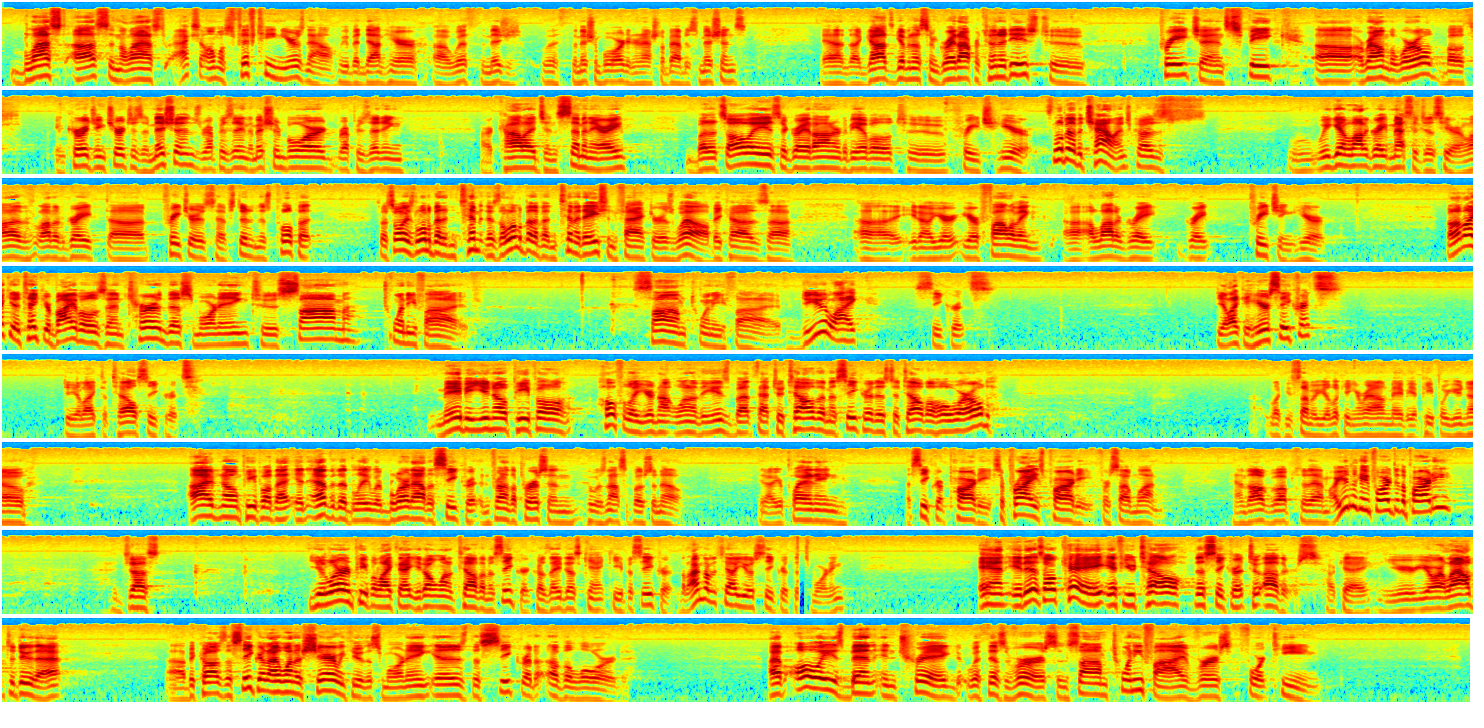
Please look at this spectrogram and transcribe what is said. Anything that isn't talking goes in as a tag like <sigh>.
blessed us in the last, actually almost 15 years now. We've been down here uh, with, the mission, with the Mission Board, International Baptist Missions. And uh, God's given us some great opportunities to preach and speak uh, around the world, both encouraging churches and missions, representing the Mission Board, representing our college and seminary. But it's always a great honor to be able to preach here. It's a little bit of a challenge because we get a lot of great messages here. and A lot of, a lot of great uh, preachers have stood in this pulpit. So it's always a little bit intimi- there's a little bit of intimidation factor as well because uh, uh, you know you're, you're following uh, a lot of great great preaching here. But I'd like you to take your Bibles and turn this morning to Psalm 25. Psalm 25. Do you like secrets? Do you like to hear secrets? Do you like to tell secrets? Maybe you know people, hopefully you're not one of these, but that to tell them a secret is to tell the whole world. Looking, some of you looking around maybe at people you know. I've known people that inevitably would blurt out a secret in front of the person who was not supposed to know. You know, you're planning a secret party, surprise party for someone and I'll go up to them. Are you looking forward to the party? Just, you learn people like that, you don't want to tell them a secret because they just can't keep a secret. But I'm going to tell you a secret this morning. And it is okay if you tell this secret to others, okay? You're, you're allowed to do that. Uh, because the secret I want to share with you this morning is the secret of the Lord. I've always been intrigued with this verse in Psalm 25, verse 14,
